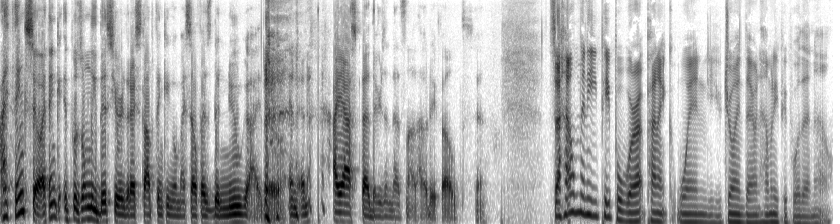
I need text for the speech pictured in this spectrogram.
I think so. I think it was only this year that I stopped thinking of myself as the new guy, though. and, and I asked others, and that's not how they felt. So. so, how many people were at Panic when you joined there, and how many people are there now?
